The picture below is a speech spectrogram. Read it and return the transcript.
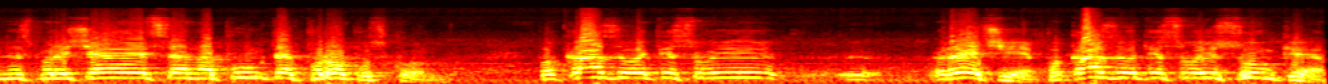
не сперечається на пунктах пропуску. Показуйте свої е, речі, показуйте свої сумки,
